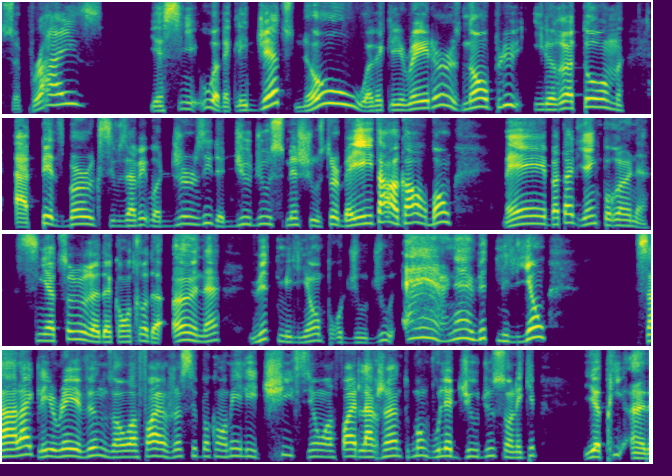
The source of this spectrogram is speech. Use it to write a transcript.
Surprise! Il a signé où? Avec les Jets? Non. Avec les Raiders? Non plus. Il retourne à Pittsburgh. Si vous avez votre jersey de Juju Smith-Schuster, ben, il est encore bon, mais peut-être rien que pour un an. Signature de contrat de un an, 8 millions pour Juju. Hein, un an, 8 millions? Ça a l'air que les Ravens ont offert, je ne sais pas combien, les Chiefs, ils ont offert de l'argent. Tout le monde voulait Juju son équipe. Il a pris un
